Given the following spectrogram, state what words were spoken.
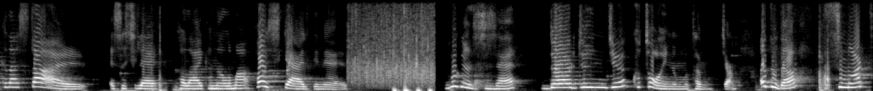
arkadaşlar. Esas ile Kolay kanalıma hoş geldiniz. Bugün size dördüncü kutu oyunumu tanıtacağım. Adı da Smart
